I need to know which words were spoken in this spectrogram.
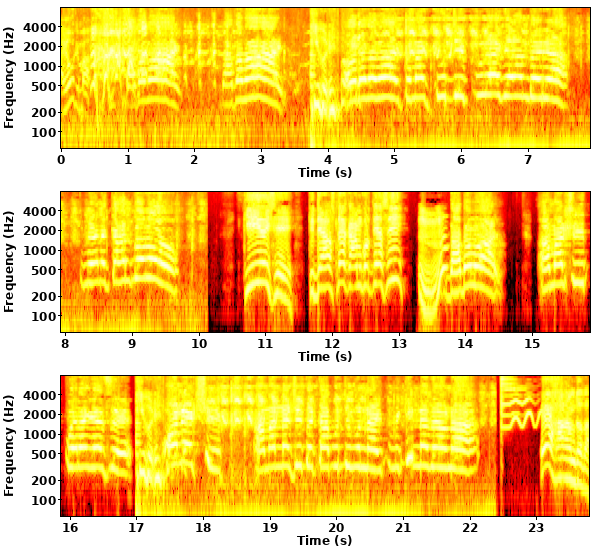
দাদা ভাই দাদা ভাই ও দাদা ভাই তোমার খুঁজি পুরা গ্রাম ধরে তুমি এনে কাম করো কি হয়েছে তুই দেখাস না কাম করতে আসি? দাদা ভাই আমার শীত পড়ে গেছে। অনেক শীত। আমার না শীতে কাপড় চুপড় নাই তুমি কিনা দাও না। এ হারাম দাদা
